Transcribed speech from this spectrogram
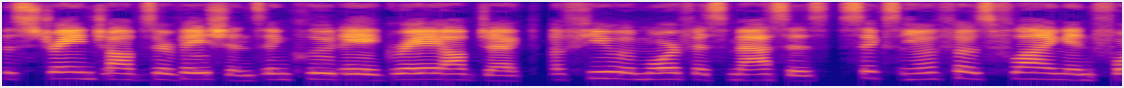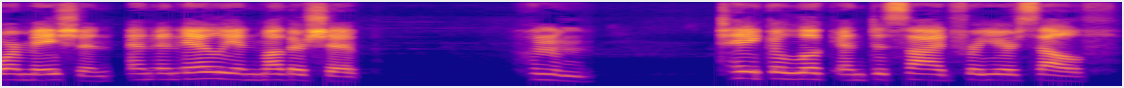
The strange observations include a gray object, a few amorphous masses, six UFOs flying in formation, and an alien mothership. Hmm. Take a look and decide for yourself.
